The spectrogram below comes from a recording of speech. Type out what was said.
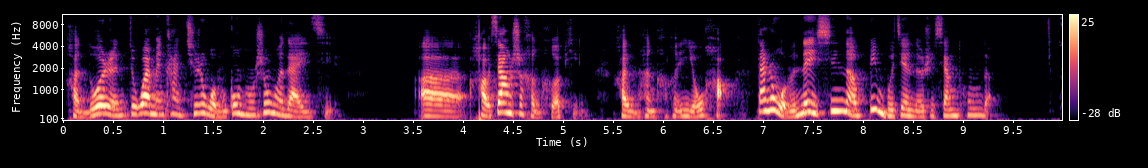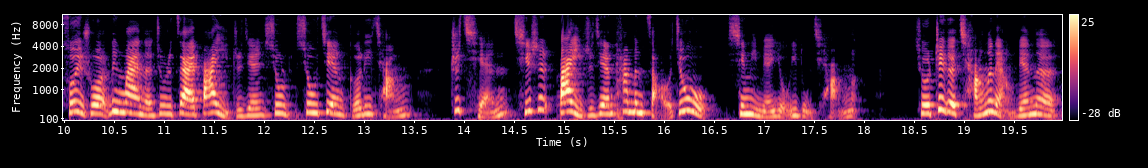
很多人就外面看，其实我们共同生活在一起，呃，好像是很和平、很很很友好，但是我们内心呢，并不见得是相通的。所以说，另外呢，就是在巴以之间修修建隔离墙之前，其实巴以之间他们早就心里面有一堵墙了。就这个墙的两边的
